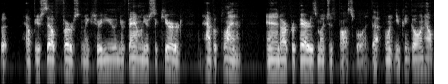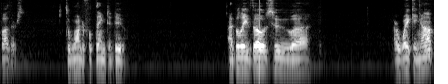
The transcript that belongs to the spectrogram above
but help yourself first. Make sure you and your family are secured and have a plan and are prepared as much as possible. At that point, you can go and help others. It's a wonderful thing to do. I believe those who uh, are waking up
